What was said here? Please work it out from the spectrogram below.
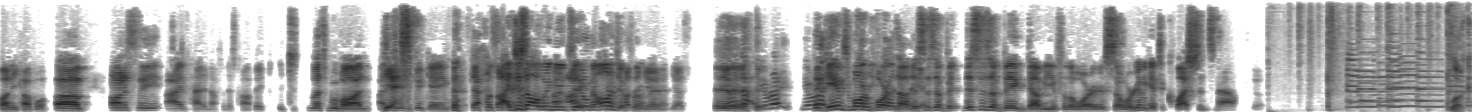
funny couple. Um, honestly, I've had enough of this topic. It just let's move on. I think it was a good game. Steph was I just thought we need to I acknowledge care it for a game. minute. Yes. Yeah. Yeah, no, you're right. You're right. The game's more Get important though. This here. is a bi- this is a big W for the Warriors. So we're gonna get to questions now. Look,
